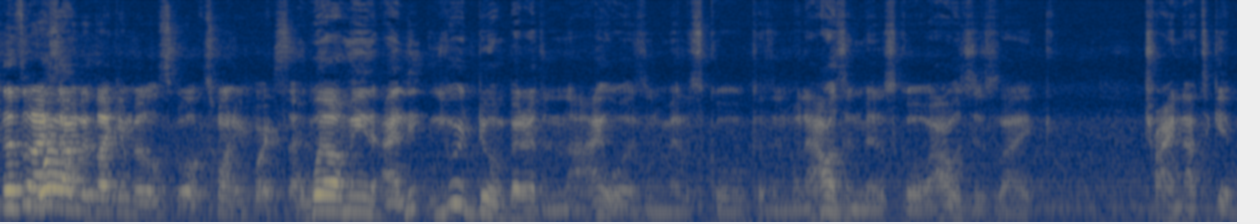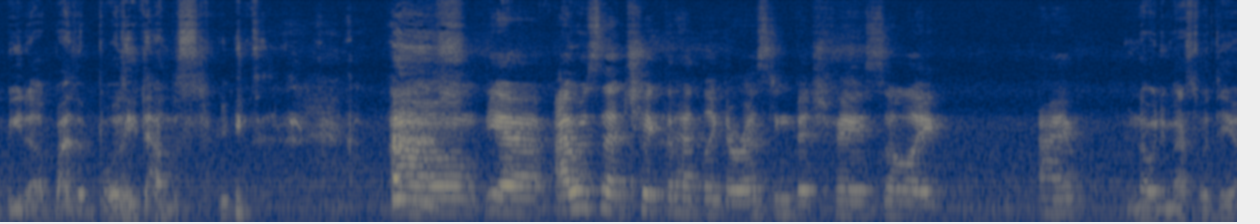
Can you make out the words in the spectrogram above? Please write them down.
That's what I sounded like in middle school, twenty four seven. Well, I mean, I, you were doing better than I was in middle school. Because when I was in middle school, I was just like trying not to get beat up by the bully down the street. Um, yeah, I was that chick that had like the resting bitch face. So like, I Nobody messed with you.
